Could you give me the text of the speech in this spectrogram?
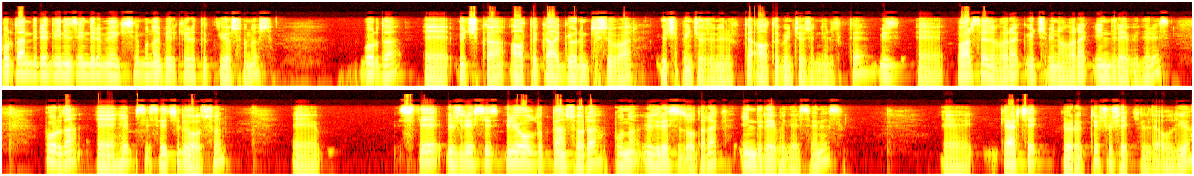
Buradan dilediğinizi indirmek için buna bir kere tıklıyorsunuz. Burada e, 3K, 6K görüntüsü var. 3000 çözünürlükte, 6000 çözünürlükte. Biz e, varsayılan olarak 3000 olarak indirebiliriz. Buradan e, hepsi seçili olsun. E, siteye ücretsiz üye olduktan sonra bunu ücretsiz olarak indirebilirsiniz. E, gerçek görüntü şu şekilde oluyor.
